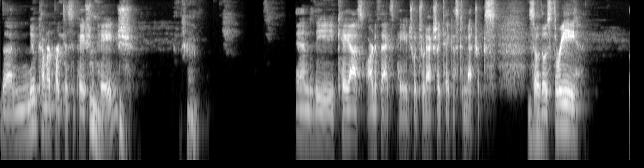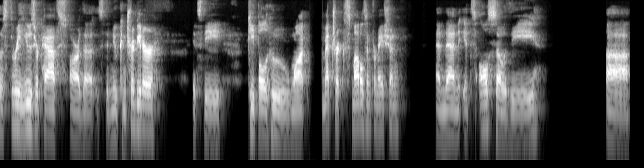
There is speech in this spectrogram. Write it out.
The newcomer participation Hmm. page Okay. and the chaos artifacts page, which would actually take us to metrics. So Mhm. those three those three user paths are the it's the new contributor, it's the people who want metrics models information, and then it's also the uh,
